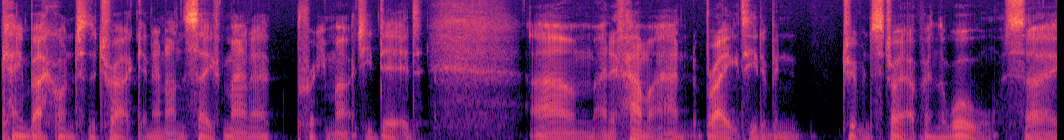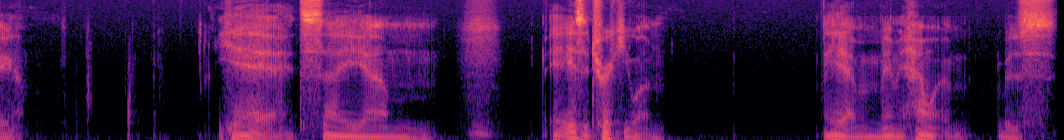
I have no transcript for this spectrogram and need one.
came back onto the track in an unsafe manner. Pretty much, he did. Um, and if Hamilton hadn't braked, he'd have been driven straight up in the wall. So, yeah, it's a um, it is a tricky one. Yeah, I mean Hamilton was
